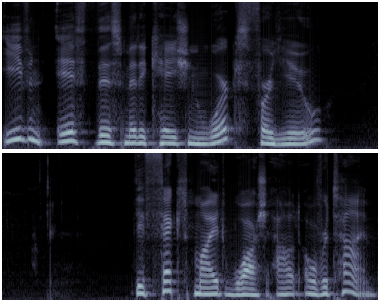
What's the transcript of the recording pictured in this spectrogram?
even if this medication works for you, the effect might wash out over time.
